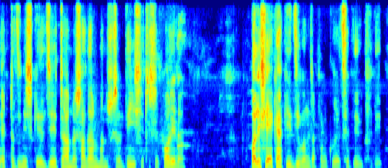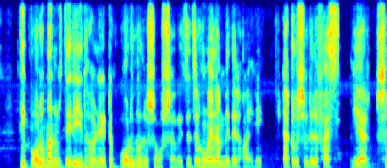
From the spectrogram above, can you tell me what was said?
একটা জিনিসকে যেটা আমরা সাধারণ মানুষরা দিই সেটা সে করে না। ফলে সে একাকী জীবনযাপন করেছে দীর্ঘদিন। তো বড় মানুষদের এই ধরনের একটা বড় ধরনের সমস্যা হয়েছে যে হুমায়ুন আহমেদের হয়নি। ঢাকা বিশ্ববিদ্যালয়ে ফার্স্ট ইয়ার সে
